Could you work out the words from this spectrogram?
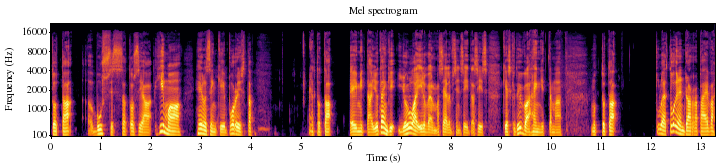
tota, bussissa tosiaan himaa Helsinkiin Porista. Ja tota, ei mitään, jotenkin jollain ilveellä mä selvisin siitä, siis keskityin vaan hengittämään. Mutta tota, tulee toinen darrapäivä,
